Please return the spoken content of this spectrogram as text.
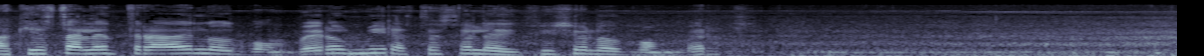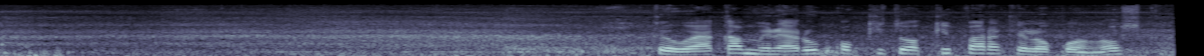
Aquí está la entrada de los bomberos. Mira, este es el edificio de los bomberos. Te voy a caminar un poquito aquí para que lo conozcas.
